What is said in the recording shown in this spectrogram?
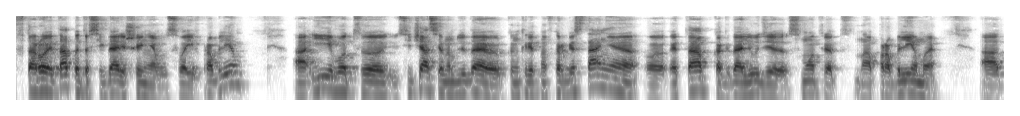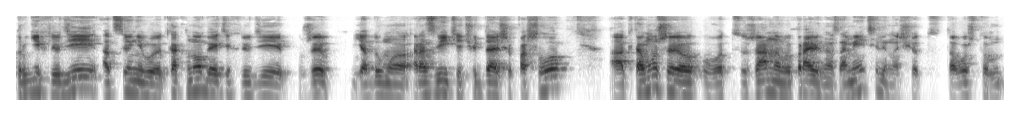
второй этап – это всегда решение своих проблем. А, и вот э, сейчас я наблюдаю конкретно в Кыргызстане э, этап, когда люди смотрят на проблемы а, других людей, оценивают, как много этих людей, уже, я думаю, развитие чуть дальше пошло. А к тому же, вот, Жанна, вы правильно заметили насчет того, что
